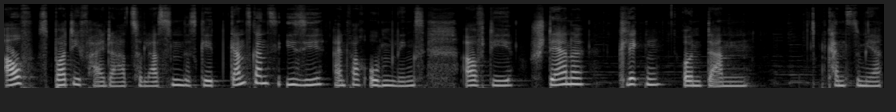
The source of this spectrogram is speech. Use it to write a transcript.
auf Spotify dazulassen. Das geht ganz, ganz easy. Einfach oben links auf die Sterne klicken und dann kannst du mir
